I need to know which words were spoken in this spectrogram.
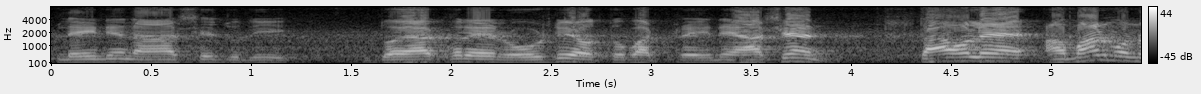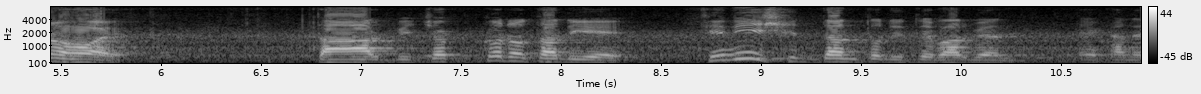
প্লেনে না আসে, যদি দয়া করে রোডে অথবা ট্রেনে আসেন, তাহলে আমার মনে হয় তার বিচক্ষণতা দিয়ে তিনি সিদ্ধান্ত দিতে পারবেন, এখানে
